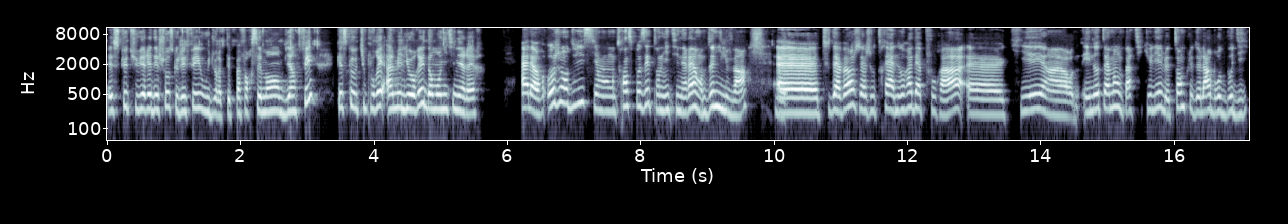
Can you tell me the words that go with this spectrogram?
Est-ce que tu verrais des choses que j'ai fait où il n'aurait peut-être pas forcément bien fait? Qu'est-ce que tu pourrais améliorer dans mon itinéraire? Alors aujourd'hui, si on transposait ton itinéraire en 2020, euh, tout d'abord, j'ajouterais Anuradhapura, euh, qui est et notamment en particulier le temple de l'arbre Bodhi,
